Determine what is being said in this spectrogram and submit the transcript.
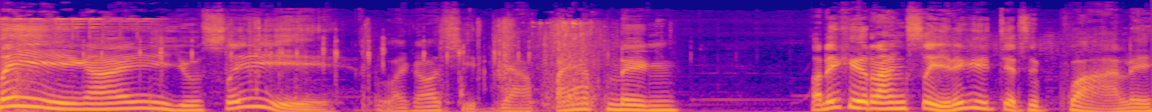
นี่ไงยูซี่ แล้วก็ฉีดยาแป๊บหนึ่ง ตอนนี้คือรังสีนี่คือ 70 กว่าเลย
